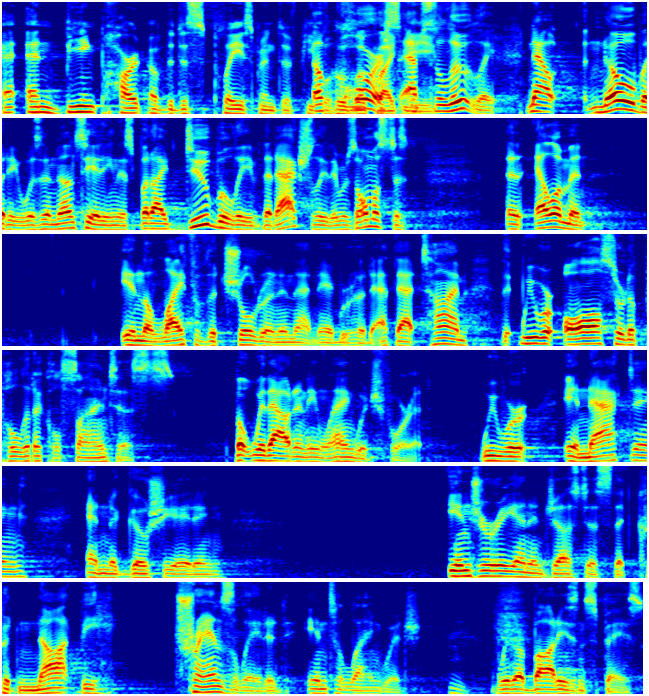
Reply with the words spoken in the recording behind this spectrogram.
And, and being part of the displacement of people Of who course, look like me. absolutely. Now, nobody was enunciating this, but I do believe that actually there was almost a, an element in the life of the children in that neighborhood at that time that we were all sort of political scientists, but without any language for it. We were enacting and negotiating injury and injustice that could not be translated into language with our bodies in space.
